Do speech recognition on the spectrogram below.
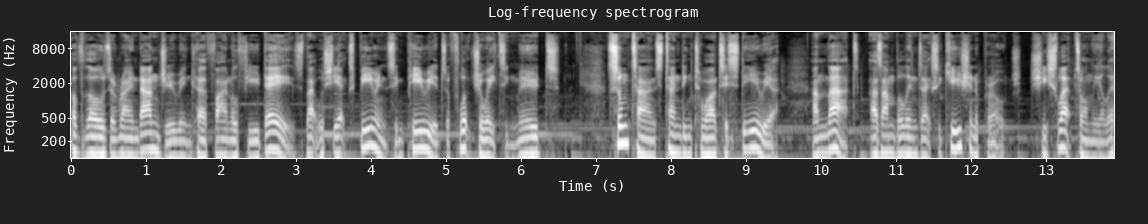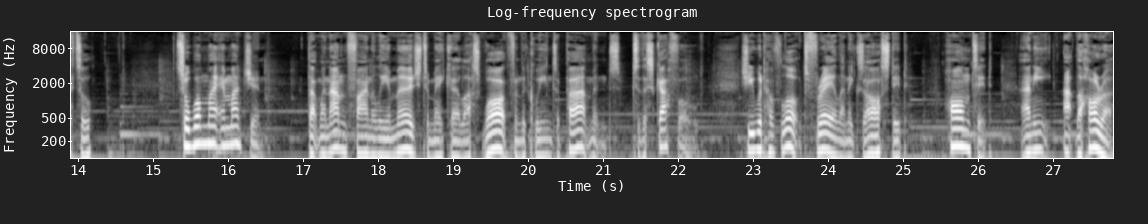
of those around Anne during her final few days that was she experiencing periods of fluctuating moods, sometimes tending towards hysteria, and that, as Anne Boleyn's execution approached, she slept only a little. So one might imagine that when Anne finally emerged to make her last walk from the Queen's apartments to the scaffold, she would have looked frail and exhausted, haunted, and at the horror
